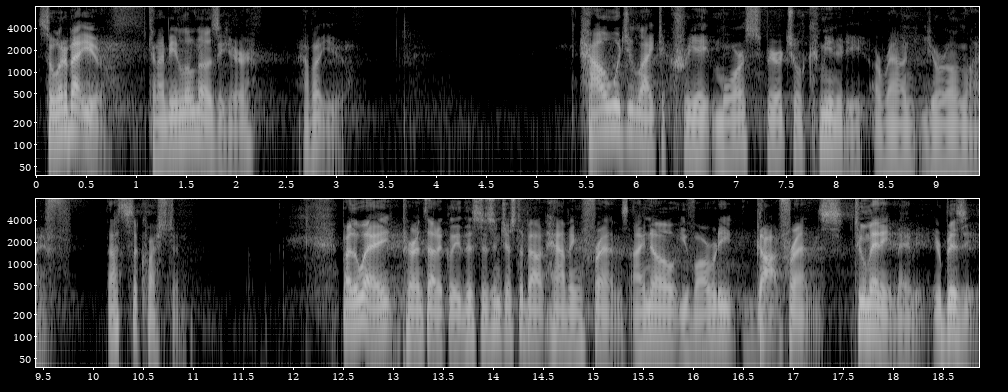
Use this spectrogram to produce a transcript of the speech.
So, what about you? Can I be a little nosy here? How about you? How would you like to create more spiritual community around your own life? That's the question. By the way, parenthetically, this isn't just about having friends. I know you've already got friends, too many maybe, you're busy.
